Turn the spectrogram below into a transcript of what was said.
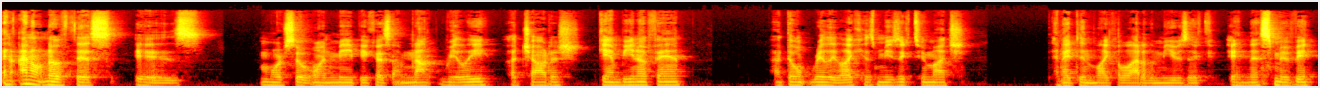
and I don't know if this is more so on me because I'm not really a childish Gambino fan. I don't really like his music too much, and I didn't like a lot of the music in this movie.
